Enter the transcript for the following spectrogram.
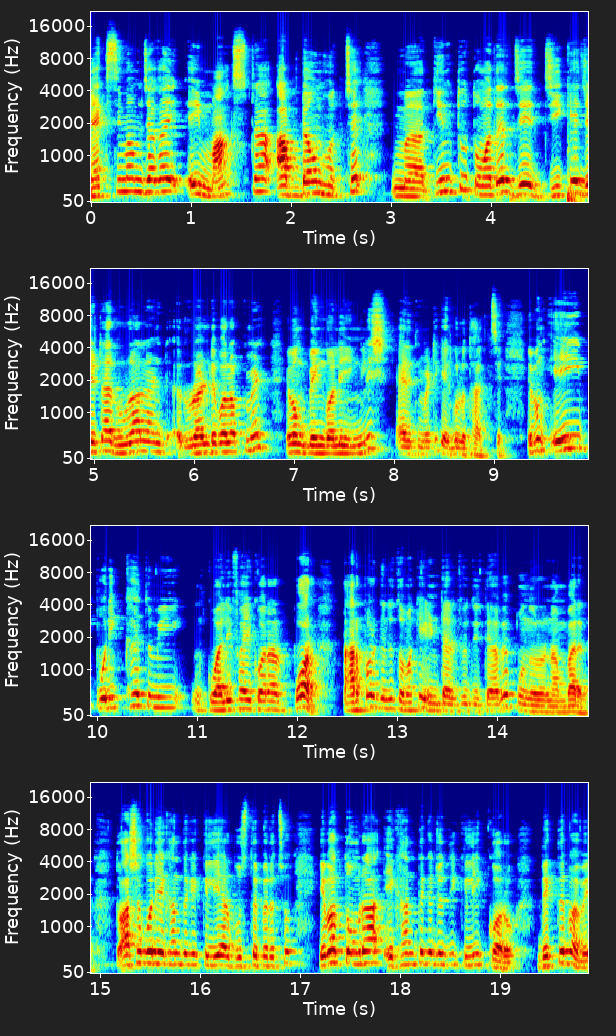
ম্যাক্সিমাম জায়গায় এই মার্কসটা আপ ডাউন হচ্ছে কিন্তু তোমাদের যে জিকে যেটা রুরাল অ্যান্ড রুরাল ডেভেলপমেন্ট এবং বেঙ্গলি ইংলিশ অ্যারিথমেটিক এগুলো থাকছে। এবং এই পরীক্ষায় তুমি কোয়ালিফাই করার পর, তারপর কিন্তু তোমাকে ইন্টারভিউ দিতে হবে পনেরো নাম্বারের। তো আশা করি এখান থেকে ক্লিয়ার বুঝতে পেরেছ। এবার তোমরা এখান থেকে যদি ক্লিক করো দেখতে পাবে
